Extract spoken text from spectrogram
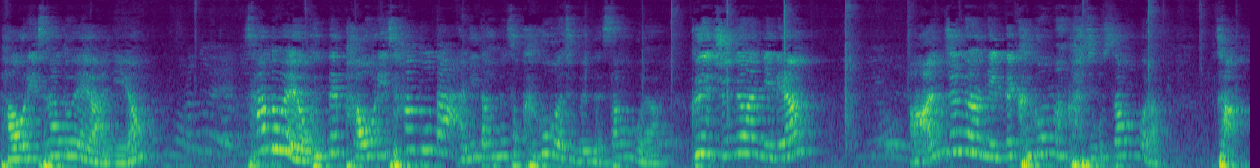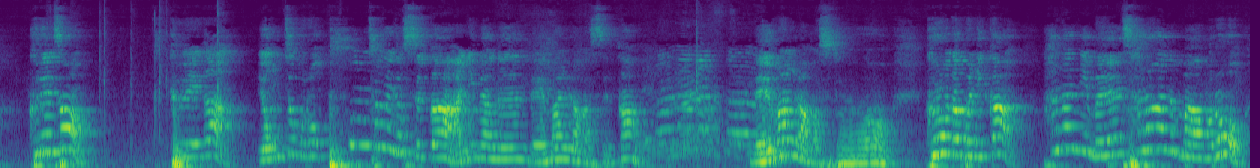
바울이 사도예요 아니에요? 사도예요. 근데 바울이 사도다 아니다 하면서 그거 가지고 맨날 싸운 거야. 그게 중요한 일이야? 아, 안 중요한 일인데 그것만 가지고 싸운 거야. 자, 그래서 교회가 영적으로 풍성해졌을까? 아니면은 메말라갔을까? 메말라갔어요. 그러다 보니까 하나님을 사랑하는 마음으로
